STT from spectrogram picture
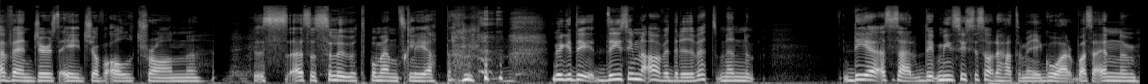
Avengers Age of Ultron, alltså slut på mänskligheten. Vilket det, det är så himla överdrivet men det, alltså så här, det, min syster sa det här till mig igår, bara så här, en,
